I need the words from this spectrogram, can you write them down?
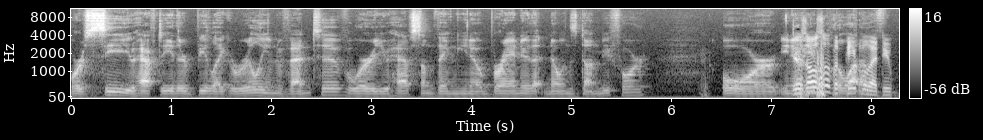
or C, you have to either be like really inventive, where you have something you know brand new that no one's done before, or you know There's you also the a lot people of that do both,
